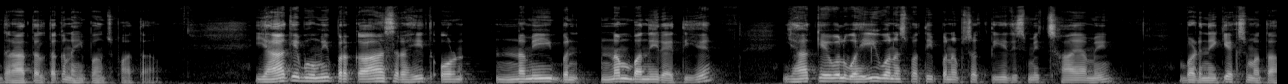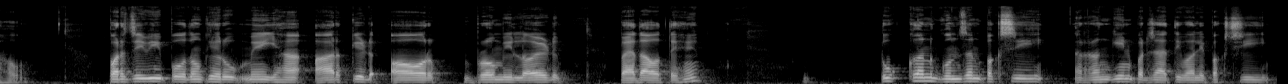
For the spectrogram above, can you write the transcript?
धरातल तक नहीं पहुँच पाता। यहाँ की भूमि प्रकाश रहित और नमी बन, नम बनी रहती है। यहाँ केवल वही वनस्पति पनप सकती है, जिसमें छाया में बढ़ने की क्षमता हो। परजीवी पौधों के रूप में यहाँ आर्किड और ब्रोमिलॉइड पैदा होते हैं। टुकन, गुंजन पक्षी, रंगीन प्रजाति वाले पक्षी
